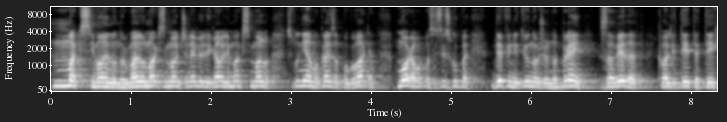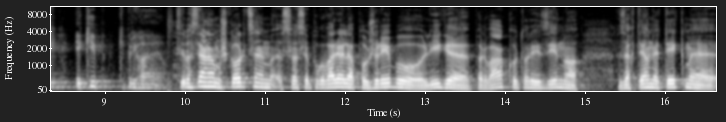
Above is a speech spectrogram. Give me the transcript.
maksimalno, normalno, maksimalno, če ne bi odigrali maksimalno, se tu nimamo kaj za pogovarjati. Moramo pa se vsi skupaj definitivno že naprej zavedati kvalitete teh ekip, ki prihajajo. S Sebastianom Škorcem sva se pogovarjala po žrebu lige prvako, torej izjemno zahtevne tekme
